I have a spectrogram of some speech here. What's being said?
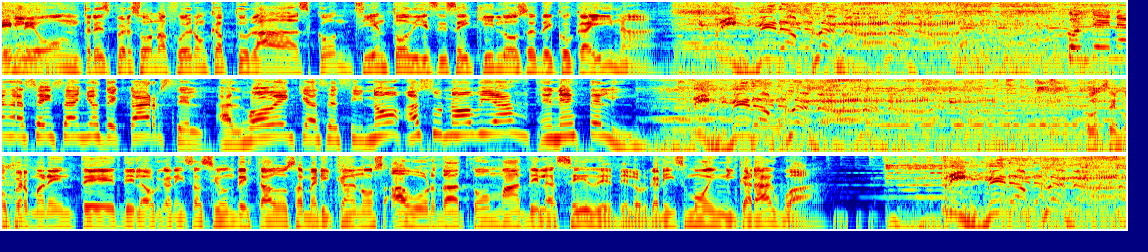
En León, tres personas fueron capturadas con 116 kilos de cocaína. Primera plana. Condenan a seis años de cárcel al joven que asesinó a su novia en Estelí. Primera plana. Consejo Permanente de la Organización de Estados Americanos aborda toma de la sede del organismo en Nicaragua. Primera plana.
